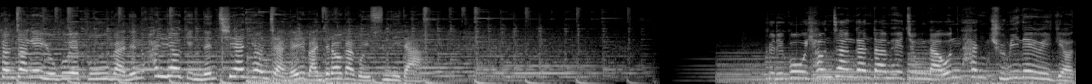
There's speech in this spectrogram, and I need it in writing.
현장의 요구에 부응하는 활력 있는 치안 현장을 만들어가고 있습니다. 그리고 현장 간담회 중 나온 한 주민의 의견.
